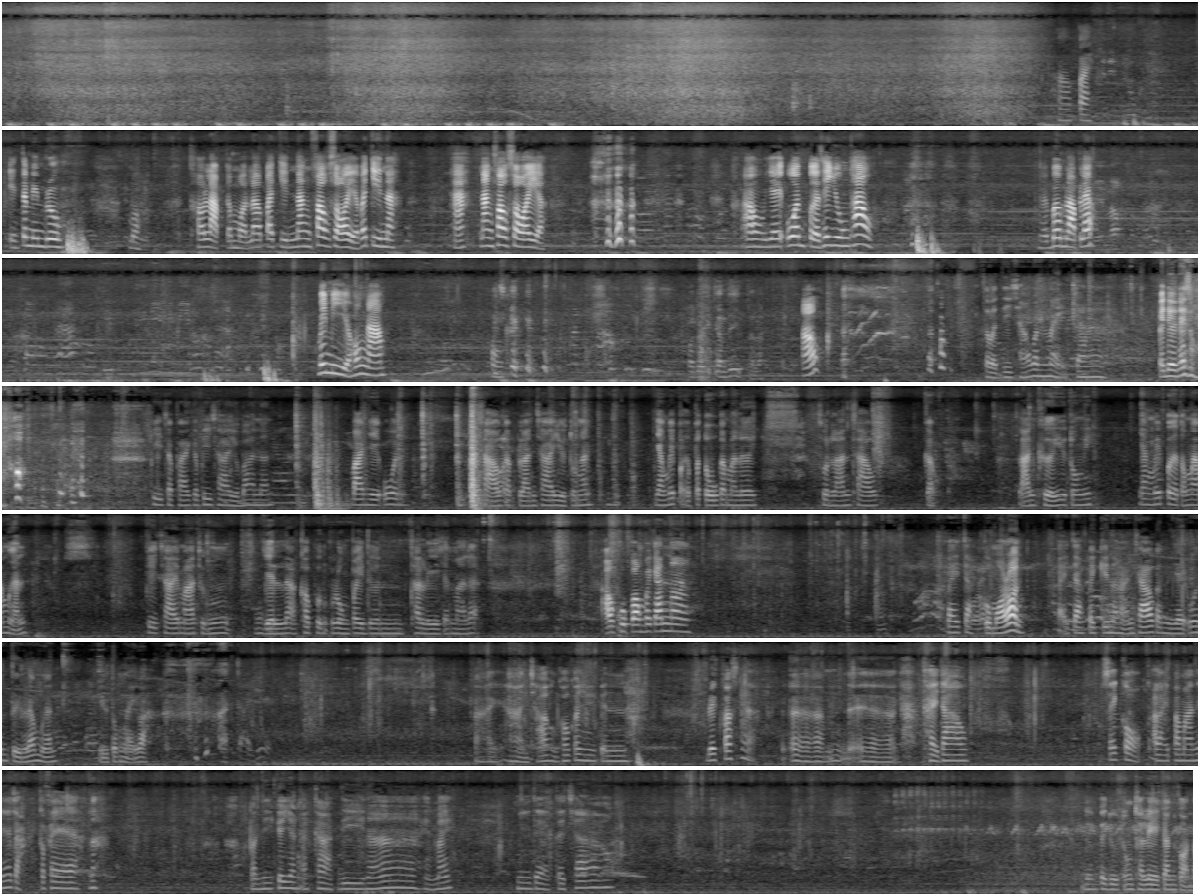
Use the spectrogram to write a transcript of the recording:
เอาไป อินเตอร์มินบรูบอกเขาหลับกันหมดแล้วป้าจินนั่งเฝ้าซอยเหรอป้าจินนะฮะ นั่งเฝ้าซอยเหรอเอายายอ้วนเปิดให้ยุงเข้าไงเบิ่มหลับแล้ว ไม่มีเหรอห้องน้ำของ Och då gick han dit eller? เอาสวัสดีเช้าวันใหม่จ้า ไปเดินได้สองรอบ พี่สะพายกับพี่ชายอยู่บ้านนั้น บ้านยายอ้วนพี่สาวกับหลานชายอยู่ตรงนั้น ยังไม่เปิดประตูกันมาเลย ส่วนหลานสาวกับหลานเขยอยู่ตรงนี้ ยังไม่เปิดออกมาเหมือน พี่ชายมาถึงเย็นแล้ว เขาเพิ่งลงไปเดินทะเลกันมาแล้ว เอาคูปองไปกันนะ ไปจ้ะกูมอรอน ไปจ้ะไปกินอาหารเช้ากันยายอ้วนตื่นแล้วเหมือน อยู่ตรงไหนวะไปอาหารเช้าของเขาก็จะมีเป็นเบรคฟาสต์เนี่ยไข่ดาวไส้กรอกอะไรประมาณนี้จ้ะ กาแฟนะ วันนี้ก็ยังอากาศดีนะ เห็นไหม มีแดดแต่เช้า เดินไปดูตรงทะเลกันก่อน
